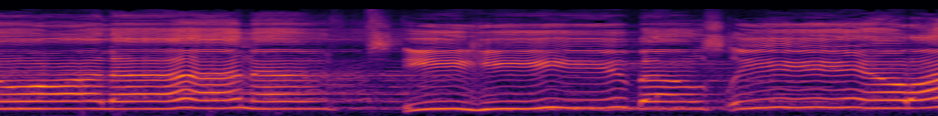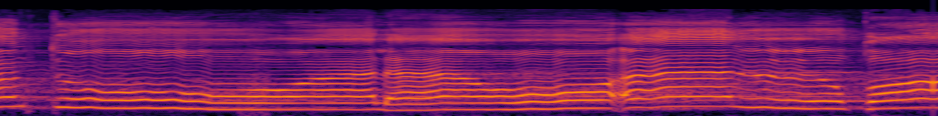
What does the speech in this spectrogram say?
على نفسه بصيرة ولو ألقى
